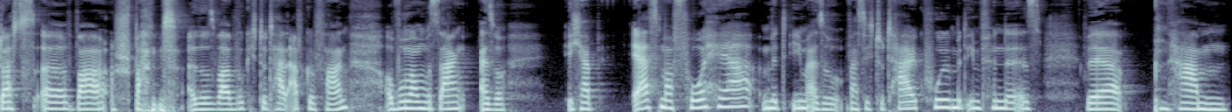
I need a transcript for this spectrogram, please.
das äh, war spannend. Also es war wirklich total abgefahren. Obwohl man muss sagen, also ich habe erstmal vorher mit ihm, also was ich total cool mit ihm finde, ist, wir haben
